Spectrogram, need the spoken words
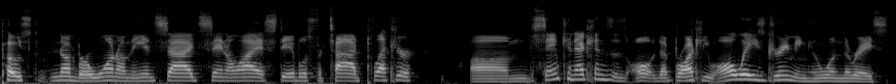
post number one on the inside. St. Elias Stables for Todd Pletcher. Um, the same connections as all that brought you Always Dreaming, who won the race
